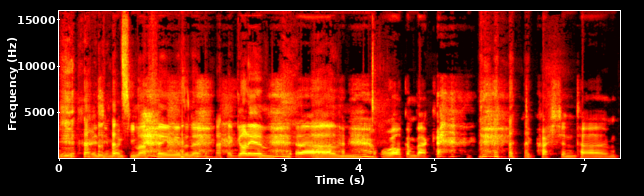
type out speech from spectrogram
You crazy that's monkey. my thing isn't it i got him Ah, Um, welcome back to question time.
